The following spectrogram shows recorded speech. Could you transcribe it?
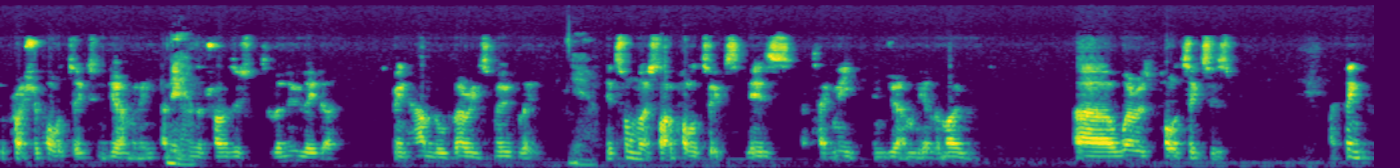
the pressure politics in Germany and Yeah. even the transition to the new leader has been handled very smoothly. Yeah. It's almost like politics is a technique in Germany at the moment, uh, whereas politics is, I think,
